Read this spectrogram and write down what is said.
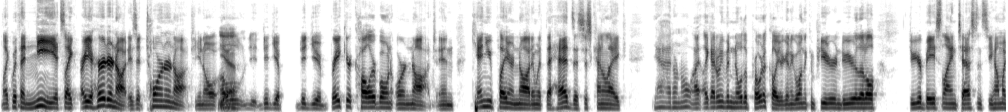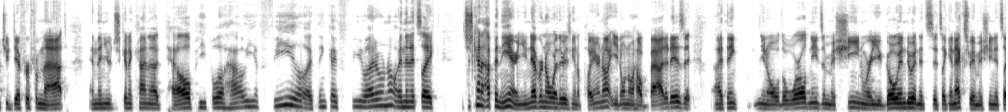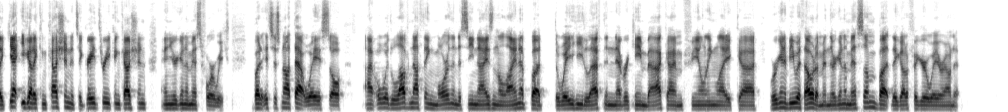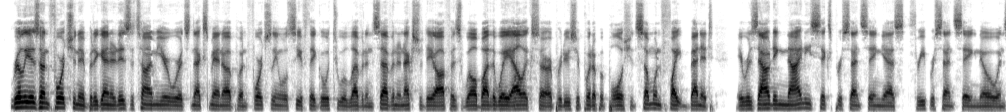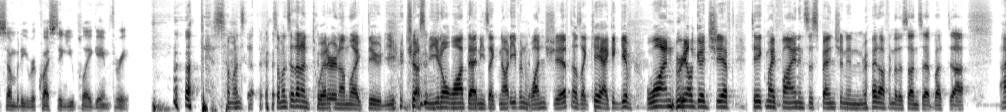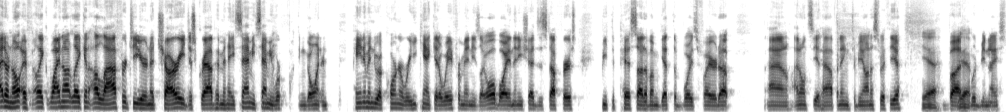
like with a knee, it's like, are you hurt or not? Is it torn or not? You know, oh, yeah. oh, did you did you break your collarbone or not? And can you play or not? And with the heads, it's just kind of like, yeah, I don't know. I like I don't even know the protocol. You're going to go on the computer and do your little do your baseline test and see how much you differ from that. And then you're just going to kind of tell people how you feel. I think I feel, I don't know. And then it's like, it's just kind of up in the air and you never know whether he's going to play or not. You don't know how bad it is. It, I think, you know, the world needs a machine where you go into it and it's, it's like an x-ray machine. It's like, yeah, you got a concussion. It's a grade three concussion and you're going to miss four weeks, but it's just not that way. So I would love nothing more than to see Knies in the lineup, but the way he left and never came back, I'm feeling like uh, we're going to be without him and they're going to miss him, but they got to figure a way around it. Really is unfortunate, but again, it is the time year where it's next man up. Unfortunately, we'll see if they go to 11 and 7, an extra day off as well. By the way, Alex, our producer, put up a poll Should someone fight Bennett? A resounding 96% saying yes, 3% saying no, and somebody requesting you play game three. someone said someone said that on Twitter, and I'm like, dude, you trust me, you don't want that. And he's like, not even one shift. I was like, okay, I could give one real good shift, take my fine and suspension, and right off into the sunset. But uh, I don't know if like why not like an, a Lafferty or an Acciari, just grab him and hey, Sammy, Sammy, mm-hmm. we're fucking going and paint him into a corner where he can't get away from it. And he's like, oh boy, and then he sheds his stuff first, beat the piss out of him, get the boys fired up. I don't, I don't see it happening, to be honest with you. Yeah, but yeah. it would be nice.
